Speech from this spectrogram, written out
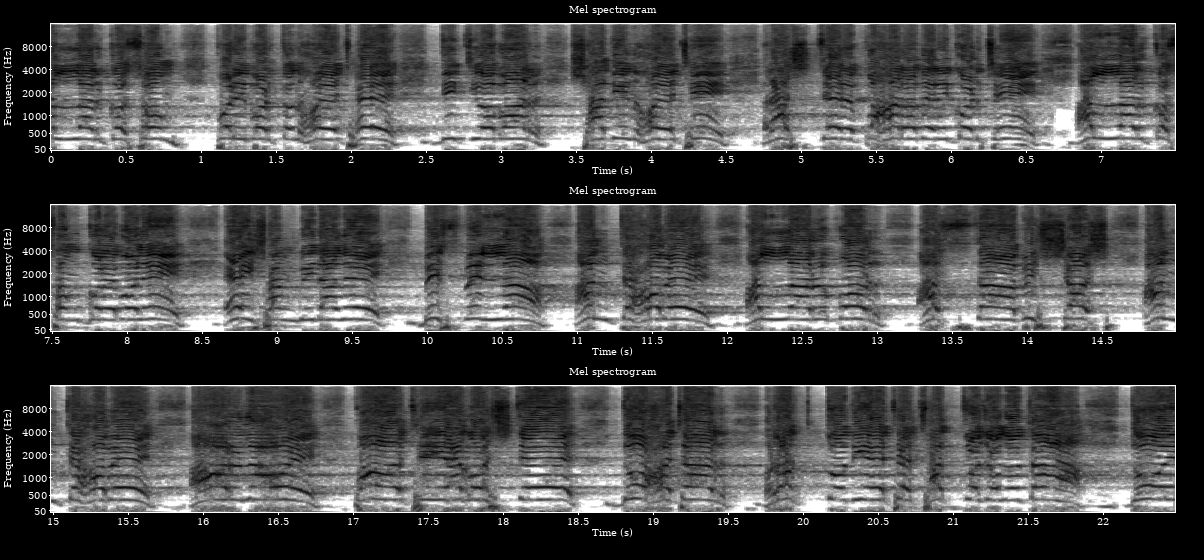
আল্লাহর কসম, পরিবর্তন হয়েছে, দ্বিতীয়বার স্বাধীন হয়েছে, রাষ্ট্রের পাহারাদারি করছে। আল্লাহর কসম করে বলে, এই সংবিধানে বিসমিল্লাহ আনতে হবে। আল্লাহর উপর আস্থা, বিশ্বাস আনতে হবে। আর না হয় পাঁচই আগস্টে দু হাজার রক্ত দিয়েছে ছাত্র জনতা। দুই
